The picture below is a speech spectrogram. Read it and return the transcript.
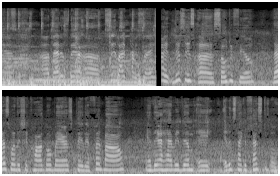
and uh, that is their uh, sea life per se. All right, this is uh, Soldier Field. That is where the Chicago Bears play their football, and they're having them a. It looks like a festival,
